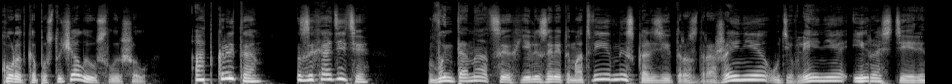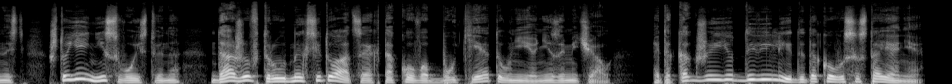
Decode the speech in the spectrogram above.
Коротко постучал и услышал. «Открыто. Заходите». В интонациях Елизаветы Матвеевны скользит раздражение, удивление и растерянность, что ей не свойственно. Даже в трудных ситуациях такого букета у нее не замечал. Это как же ее довели до такого состояния?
